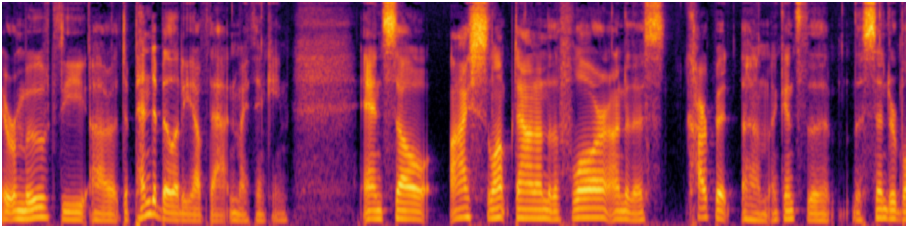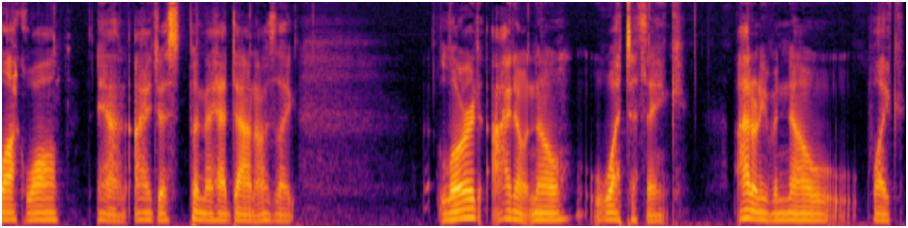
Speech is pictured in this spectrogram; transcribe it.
It removed the uh, dependability of that in my thinking. And so I slumped down onto the floor under this carpet um, against the the cinder block wall, and I just put my head down. I was like, Lord, I don't know what to think. I don't even know like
